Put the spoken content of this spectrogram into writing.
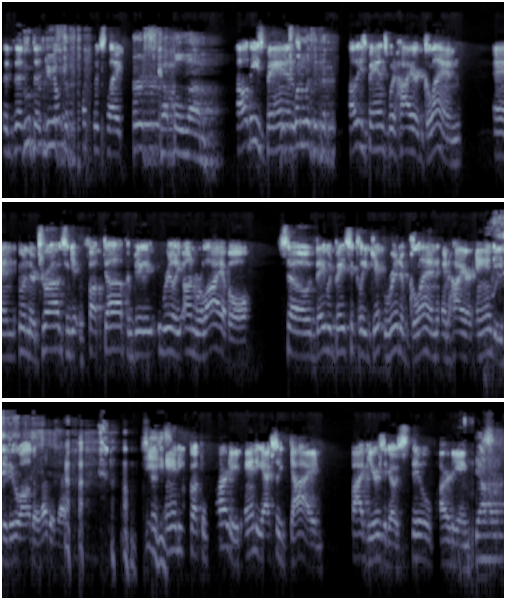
The, the, Who the produced the- story was like first couple. Um, all these bands. which one was it? The all these bands would hire Glyn and doing their drugs and getting fucked up and be really unreliable. So they would basically get rid of Glyn and hire Andy to do all their other stuff. Oh, jeez. Andy fucking partied. Andy actually died five years ago, still partying. yeah.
